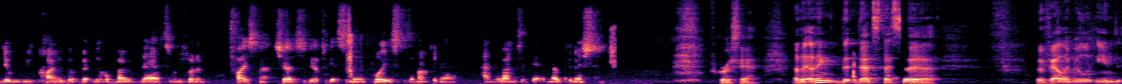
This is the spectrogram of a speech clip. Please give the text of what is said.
you know, we've kind of got a bit little moat there. So we've got to price match us. So you have to get some employees because they're not going to hand around to get no commission. Of course, yeah. I, th- I think th- that's that's a, a valuable in,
